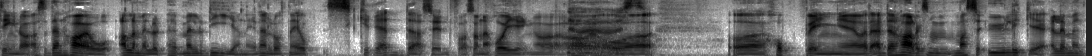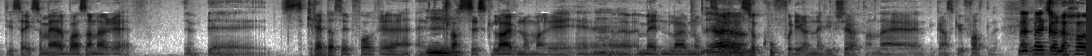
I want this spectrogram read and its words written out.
ting. da. Altså Den har jo Alle melodiene i den låten er jo skreddersydd for sånne hoiing og, og, Ja, og, og hopping. Og det, den har liksom masse ulike element i seg som er bare sånn der eh, skreddersydd for eh, et Mm. klassisk livenummer i eh, Maiden livenummer. Ja, ja. Så, så hvorfor de har neglisjert den, det er ganske ufattelig. Men, men kan det ha,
